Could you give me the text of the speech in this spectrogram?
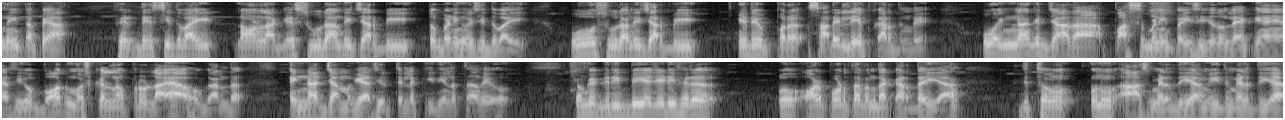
ਨਹੀਂ ਤਾਂ ਪਿਆ। ਫਿਰ ਦੇਸੀ ਦਵਾਈ ਲਾਉਣ ਲੱਗ ਗਏ ਸੂਰਾਂ ਦੀ ਚਰਬੀ ਤੋਂ ਬਣੀ ਹੋਈ ਸੀ ਦਵਾਈ। ਉਹ ਸੂਰਾਂ ਦੀ ਚਰਬੀ ਇਹਦੇ ਉੱਪਰ ਸਾਰੇ ਲੇਪ ਕਰ ਦਿੰਦੇ। ਉਹ ਇੰਨਾ ਕਿ ਜ਼ਿਆਦਾ ਪਸ ਬਣੀ ਪਈ ਸੀ ਜਦੋਂ ਲੈ ਕੇ ਆਏ ਅਸੀਂ, ਉਹ ਬਹੁਤ ਮੁਸ਼ਕਲ ਨਾਲ ਉੱਪਰੋਂ ਲਾਇਆ ਉਹ ਗੰਦ, ਇੰਨਾ ਜੰਮ ਗਿਆ ਸੀ ਉੱਤੇ ਲੱਕੀ ਦੀਆਂ ਲੱਤਾਂ ਦੇ ਉਹ। ਕਿਉਂਕਿ ਗਰੀਬੀ ਹੈ ਜਿਹੜੀ ਫਿਰ ਉਹ ਔੜ ਪੌੜ ਤਾਂ ਬੰਦਾ ਕਰਦਾ ਹੀ ਆ, ਜਿੱਥੋਂ ਉਹਨੂੰ ਆਸ ਮਿਲਦੀ ਆ, ਉਮੀਦ ਮਿਲਦੀ ਆ,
